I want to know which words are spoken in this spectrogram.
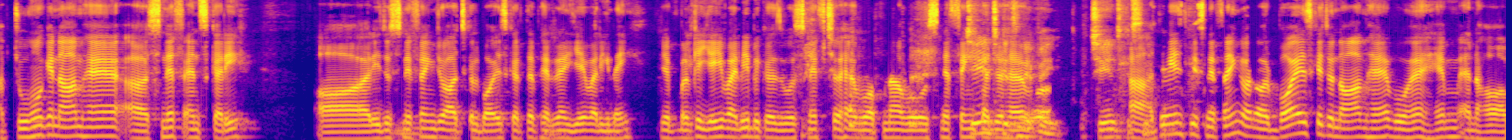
अब चूहों के नाम है स्निफ एंड स्करी और ये जो स्निफिंग जो आजकल बॉयज़ करते फिर रहे हैं ये वाली नहीं ये बल्कि यही वाली बिकॉज़ वो स्निफ जो है वो अपना वो स्निफिंग का जो है वो स्निफिंग चेंज की हाँ स्निफिंग की स्निफिंग और, और बॉयज़ के जो नाम है वो है हिम एंड हॉ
